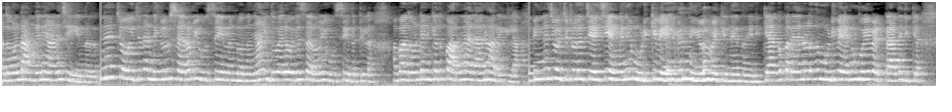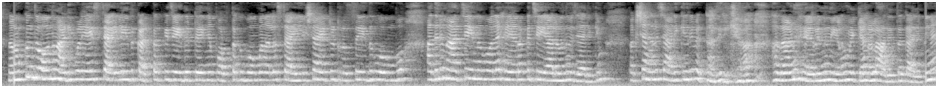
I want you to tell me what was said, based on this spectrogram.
അതുകൊണ്ട് അങ്ങനെയാണ് ചെയ്യുന്നത്. പിന്നെ ചോദിച്ചത് എന്തെങ്കിലും സെറം യൂസ് ചെയ്യുന്നുണ്ടോ എന്ന്. ഞാൻ ഇതുവരെ ഒരു സെറം യൂസ് ചെയ്തിട്ടില്ല. അപ്പൊ അതുകൊണ്ട് എനിക്കത് പറഞ്ഞു തരാനും അറിയില്ല. പിന്നെ ചോദിച്ചിട്ടുള്ളത് ചേച്ചി എങ്ങനെയാ മുടിക്ക് വേഗം നീളം വെക്കുന്നതെന്ന്? എനിക്കാകെ പറയാനുള്ളത് മുടി വേഗം പോയി വെട്ടാതിരിക്കുക. നമുക്കും തോന്നും അടിപൊളിയായി സ്റ്റൈൽ ചെയ്ത് കട്ടൊക്കെ ചെയ്തിട്ട് കഴിഞ്ഞാൽ പുറത്തൊക്കെ പോകുമ്പോൾ നല്ല സ്റ്റൈലിഷ് ആയിട്ട് ഡ്രസ്സ് ചെയ്ത് പോകുമ്പോൾ അതിന് മാച്ച് ചെയ്യുന്ന പോലെ ഹെയർ ഒക്കെ ചെയ്യാലോ എന്ന് വിചാരിക്കും. പക്ഷെ അങ്ങനെ ചാടിക്കേറി വെട്ടാതിരിക്കുക. അതാണ് ഹെയറിന് നീളം വെക്കാനുള്ള ആദ്യത്തെ കാര്യം. പിന്നെ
